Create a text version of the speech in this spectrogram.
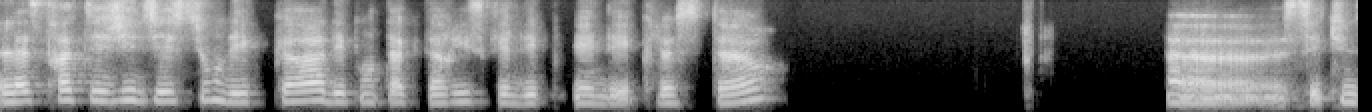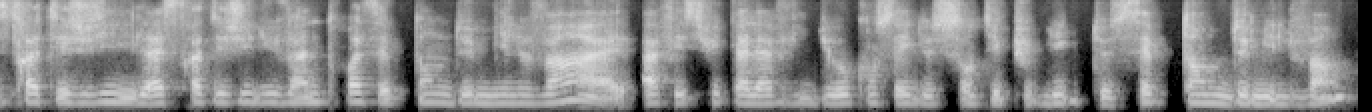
La stratégie de gestion des cas, des contacts à risque et des, clusters. Euh, c'est une stratégie, la stratégie du 23 septembre 2020 a, fait suite à la vidéo Conseil de santé publique de septembre 2020.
